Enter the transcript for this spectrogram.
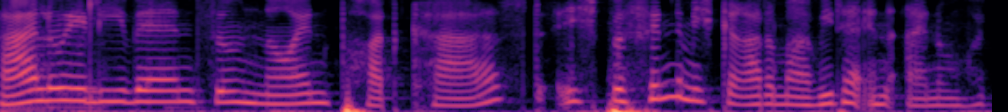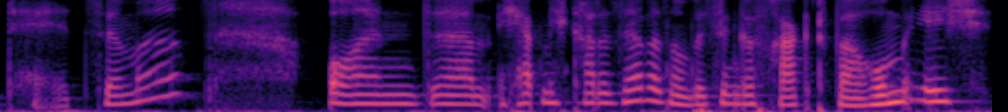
Hallo ihr Lieben zum neuen Podcast. Ich befinde mich gerade mal wieder in einem Hotelzimmer und ähm, ich habe mich gerade selber so ein bisschen gefragt, warum ich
